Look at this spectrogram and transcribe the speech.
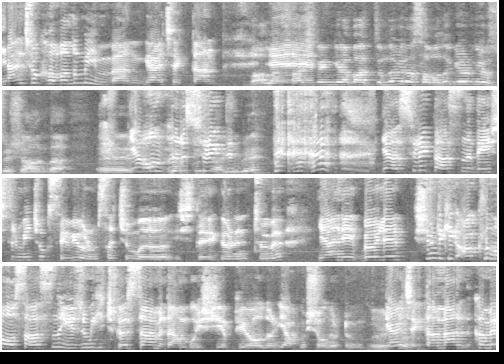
Yani çok havalı mıyım ben gerçekten? Vallahi Ee, saç rengine baktığımda biraz havalı görünüyorsun şu anda. Ee, Ya onları sürekli- gibi. Ya sürekli aslında değiştirmeyi çok seviyorum saçımı işte görüntümü. Yani böyle şimdiki aklım olsa aslında yüzümü hiç göstermeden bu işi yapıyor olur, yapmış olurdum. Öyle mi? Gerçekten ben kamera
